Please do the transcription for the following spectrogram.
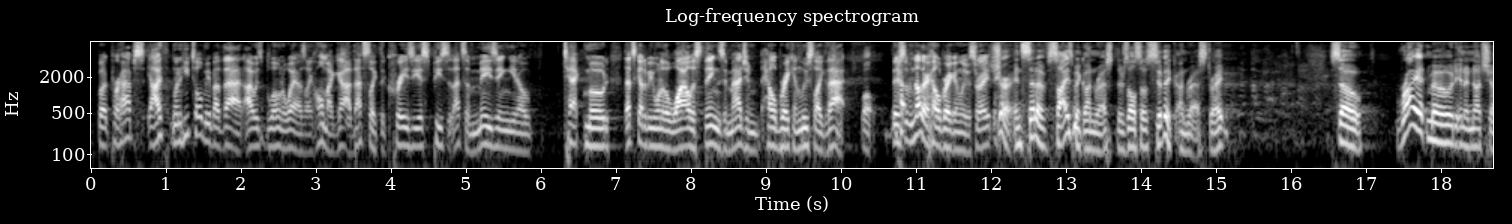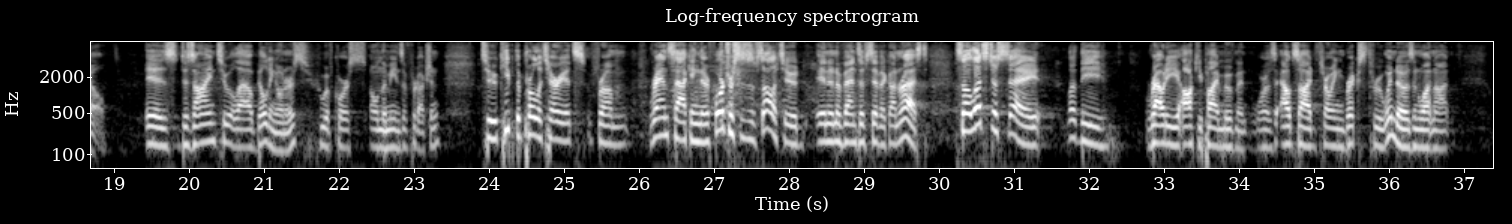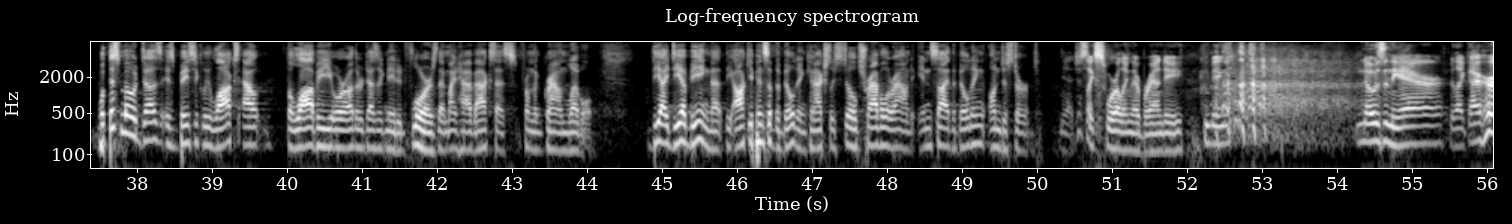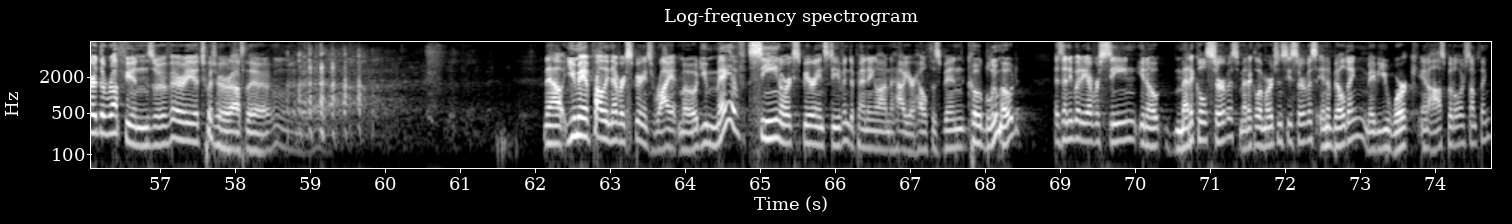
But perhaps I, when he told me about that, I was blown away. I was like, "Oh my god, that's like the craziest piece. Of, that's amazing, you know, tech mode. That's got to be one of the wildest things. Imagine hell breaking loose like that." Well, there's ha- another hell breaking loose, right? Sure. Instead of seismic unrest, there's also civic unrest, right? So, riot mode in a nutshell is designed to allow building owners, who of course own the means of production, to keep the proletariats from ransacking their fortresses of solitude in an event of civic unrest. So let's just say let the rowdy Occupy movement was outside throwing bricks through windows and whatnot. What this mode does is basically locks out the lobby or other designated floors that might have access from the ground level. The idea being that the occupants of the building can actually still travel around inside the building undisturbed. Yeah, just like swirling their brandy, being nose in the air, be like, "I heard the ruffians are very uh, Twitter out there." Hmm. Now, you may have probably never experienced riot mode. You may have seen or experienced even, depending on how your health has been, code blue mode. Has anybody ever seen, you know, medical service, medical emergency service in a building? Maybe you work in a hospital or something.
